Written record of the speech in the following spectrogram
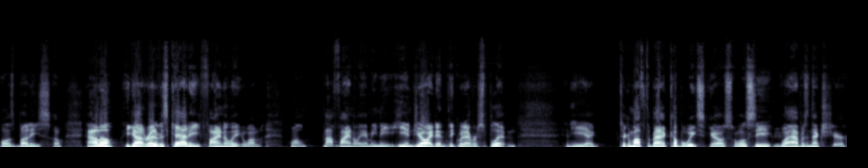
all his buddies. So I don't know. He got rid of his caddy finally. Well, well, not finally. I mean, he, he and Joe I didn't think would ever split, and and he uh, took him off the bat a couple weeks ago. So we'll see Hmm. what happens next year.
